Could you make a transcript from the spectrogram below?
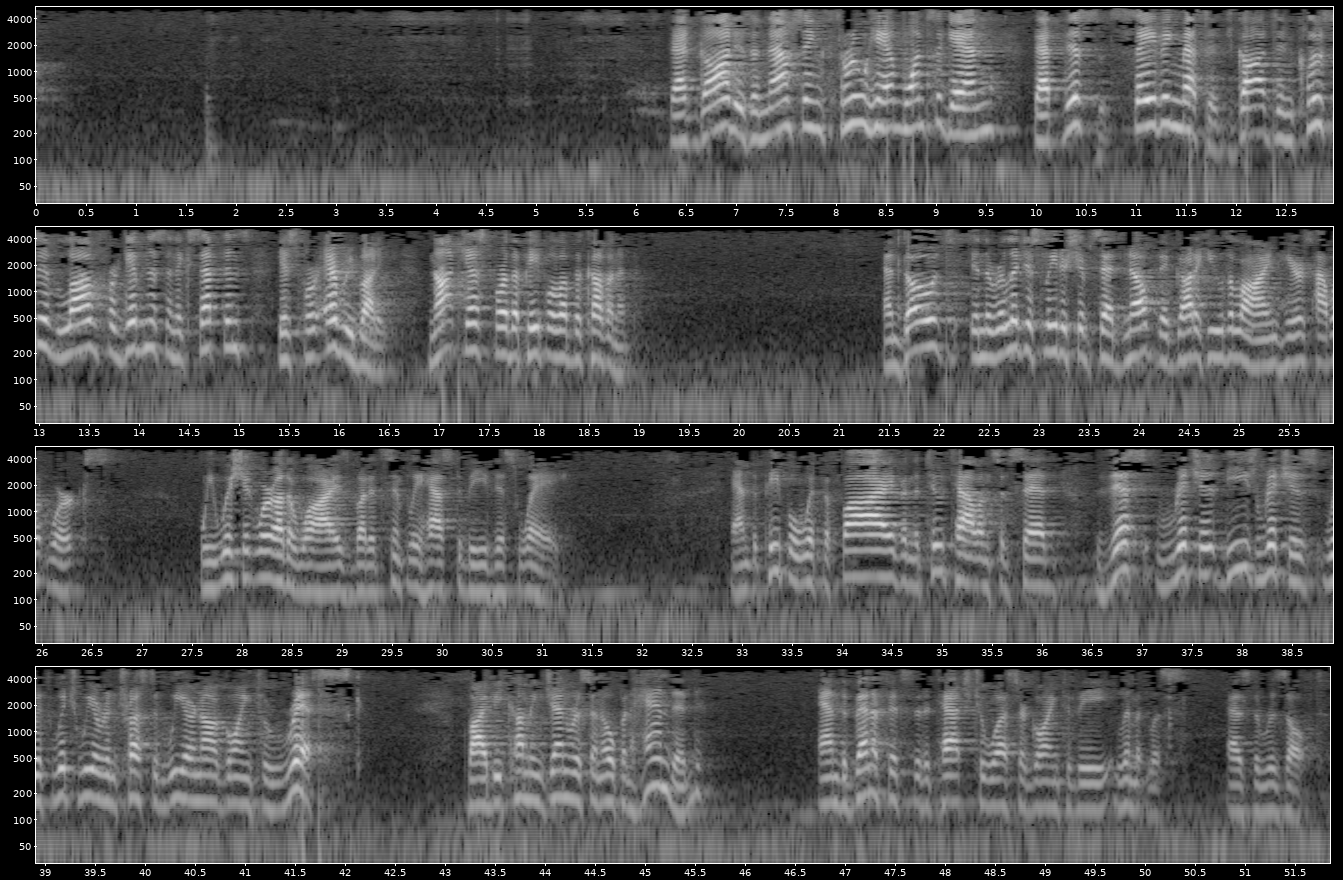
That God is announcing through him once again that this saving message, God's inclusive love, forgiveness, and acceptance, is for everybody not just for the people of the covenant. And those in the religious leadership said, nope, they've got to hew the line. Here's how it works. We wish it were otherwise, but it simply has to be this way. And the people with the five and the two talents have said, this riches, these riches with which we are entrusted, we are now going to risk by becoming generous and open handed and the benefits that attach to us are going to be limitless as the result.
